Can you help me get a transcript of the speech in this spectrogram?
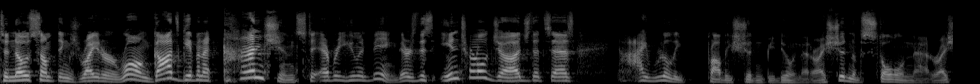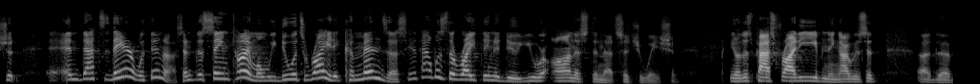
to know something's right or wrong. God's given a conscience to every human being. There's this internal judge that says, I really probably shouldn't be doing that, or I shouldn't have stolen that, or I should. And that's there within us. And at the same time, when we do what's right, it commends us. Yeah, that was the right thing to do. You were honest in that situation. You know, this past Friday evening, I was at uh, the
